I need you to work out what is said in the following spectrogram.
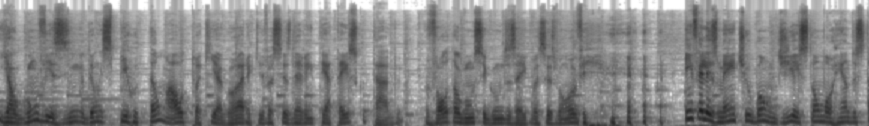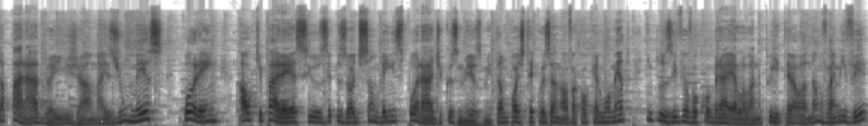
E algum vizinho deu um espirro tão alto aqui agora que vocês devem ter até escutado. Volta alguns segundos aí que vocês vão ouvir. Infelizmente, o Bom Dia Estou Morrendo está parado aí já há mais de um mês, porém, ao que parece, os episódios são bem esporádicos mesmo, então pode ter coisa nova a qualquer momento. Inclusive, eu vou cobrar ela lá no Twitter, ela não vai me ver,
